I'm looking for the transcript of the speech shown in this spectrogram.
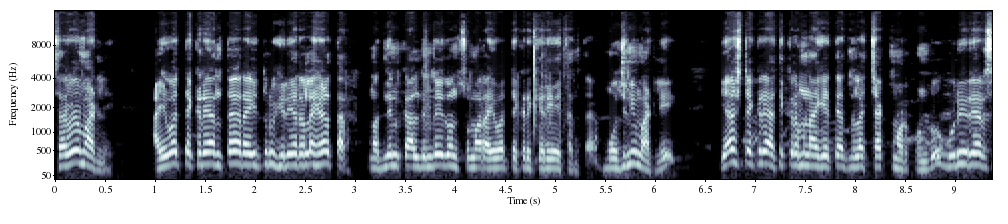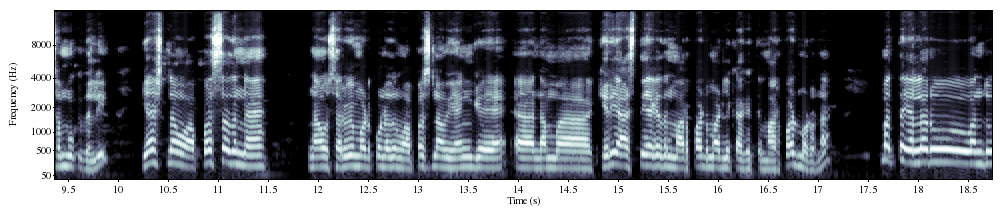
ಸರ್ವೆ ಮಾಡಲಿ. ಐವತ್ತು ಎಕರೆ ಅಂತ ರೈತರು ಹಿರಿಯರೆಲ್ಲ ಹೇಳ್ತಾರೆ. ಮೊದಲಿನ ಕಾಲದಿಂದ ಇದೊಂದು ಸುಮಾರು ಐವತ್ತು ಎಕರೆ ಕೆರೆ ಐತಂತ. ಮೋಜನಿ ಮಾಡಲಿ. ಎಷ್ಟು ಎಕರೆ ಅತಿಕ್ರಮಣ ಆಗೈತೆ ಅದನ್ನೆಲ್ಲ ಚೆಕ್ ಮಾಡಿಕೊಂಡು ಗುರಿ ಹಿರಿಯರ ಸಮ್ಮುಖದಲ್ಲಿ ಎಷ್ಟು ನಾವು ವಾಪಸ್ ಅದನ್ನ ನಾವು ಸರ್ವೆ ಮಾಡ್ಕೊಂಡು ಅದನ್ನು ವಾಪಸ್ ನಾವು ಹೆಂಗೆ ನಮ್ಮ ಕೆರೆ ಆಸ್ತಿಯಾಗಿ ಅದನ್ನು ಮಾರ್ಪಾಡು ಮಾಡ್ಲಿಕ್ಕೆ ಆಗತ್ತೆ ಮಾರ್ಪಾಡು ಮಾಡೋಣ. ಮತ್ತೆ ಎಲ್ಲರೂ ಒಂದು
